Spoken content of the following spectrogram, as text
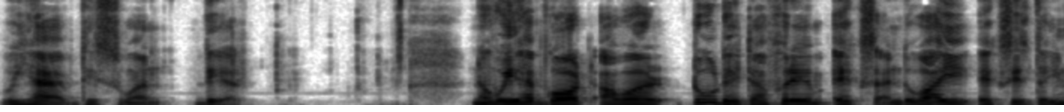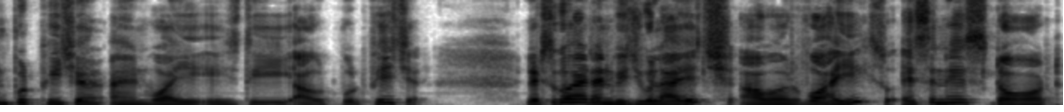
we have this one there now we have got our two data frame x and y. x is the input feature and y is the output feature. Let's go ahead and visualize our y. So sns dot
